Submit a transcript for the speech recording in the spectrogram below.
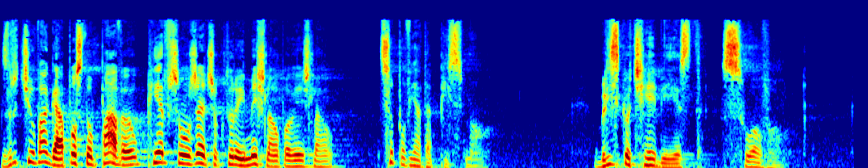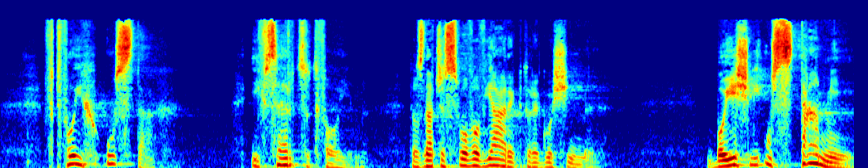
Zwróćcie uwagę, apostoł Paweł pierwszą rzecz, o której myślał, pomyślał, co powiada pismo? Blisko ciebie jest słowo. W twoich ustach i w sercu twoim. To znaczy słowo wiary, które głosimy. Bo jeśli ustami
